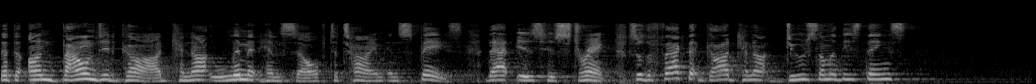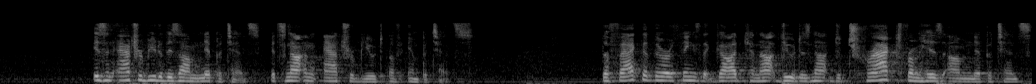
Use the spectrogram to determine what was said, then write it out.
that the unbounded God cannot limit himself to time and space. That is his strength. So the fact that God cannot do some of these things is an attribute of his omnipotence. It's not an attribute of impotence. The fact that there are things that God cannot do does not detract from his omnipotence,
